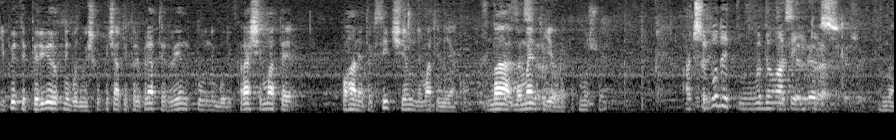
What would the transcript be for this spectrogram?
і повірте, перевірок не буде. Якщо почати перевіряти, ринку не буде. Краще мати погане таксі, чим не мати ніякого. На момент євро, тому що А чи будуть видавати якісь Да.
